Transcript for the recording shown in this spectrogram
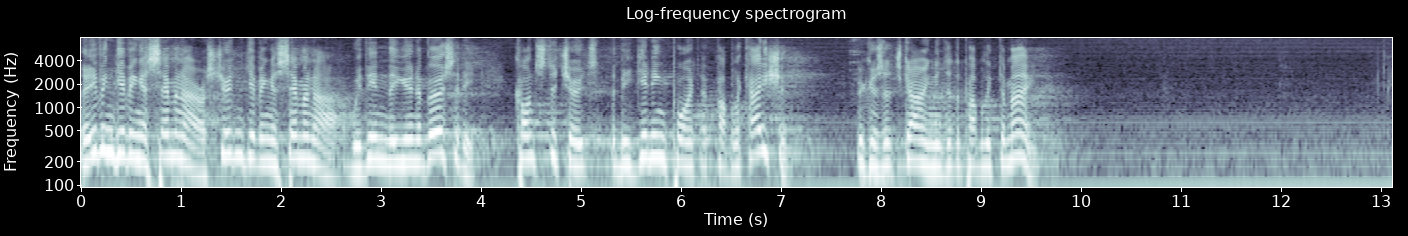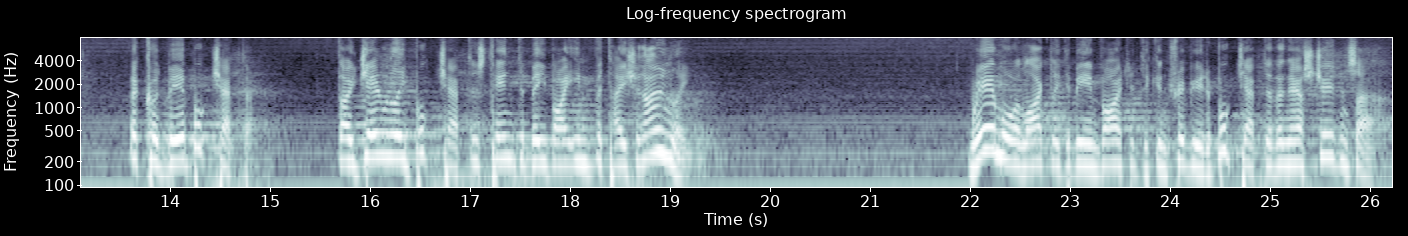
Even giving a seminar, a student giving a seminar within the university constitutes the beginning point of publication because it's going into the public domain. It could be a book chapter, though generally book chapters tend to be by invitation only. We're more likely to be invited to contribute a book chapter than our students are.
